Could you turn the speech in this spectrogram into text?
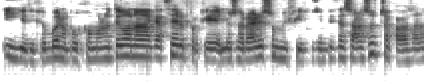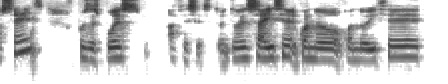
Y yo dije, bueno, pues como no tengo nada que hacer porque los horarios son muy fijos, empiezas a las 8, acabas a las 6, pues después haces esto. Entonces ahí cuando, cuando hice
